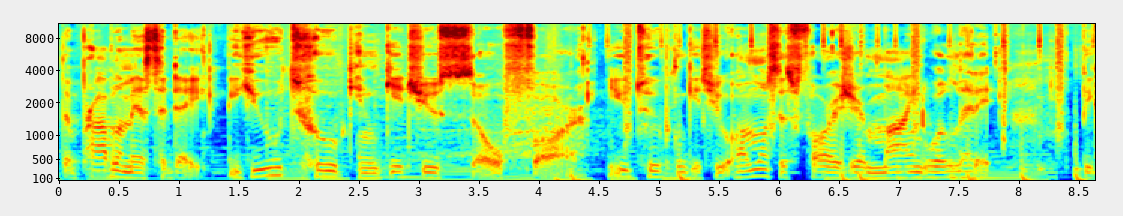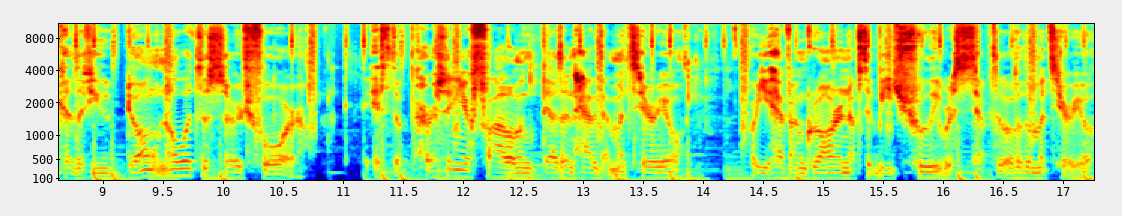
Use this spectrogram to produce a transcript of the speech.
The problem is today, YouTube can get you so far. YouTube can get you almost as far as your mind will let it. Because if you don't know what to search for, if the person you're following doesn't have that material, or you haven't grown enough to be truly receptive of the material,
